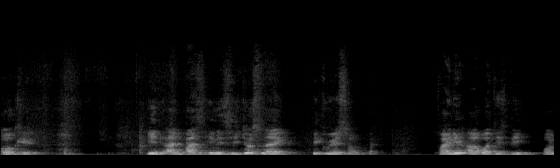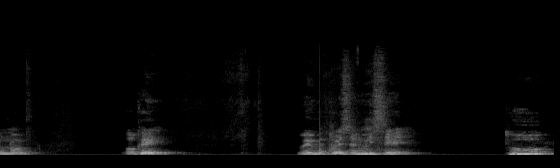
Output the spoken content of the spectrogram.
Okay. In advanced indices, just like equation, finding out what is the unknown. Okay? When question we said 2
